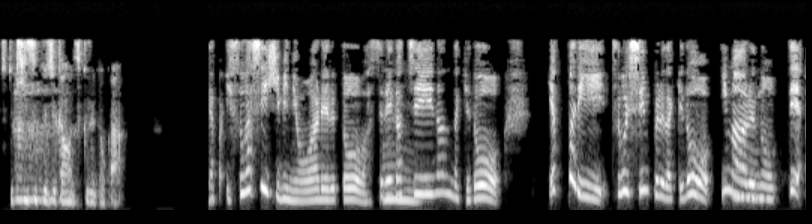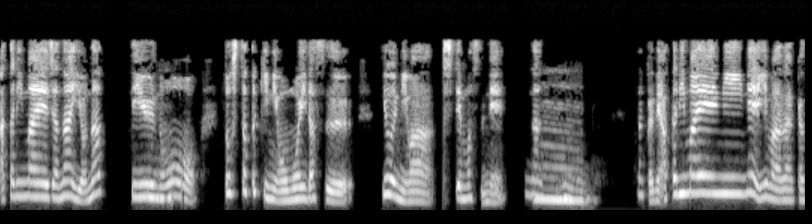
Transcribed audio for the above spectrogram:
ちょっと気づく時間を作るとか。やっぱ忙しい日々に追われると忘れがちなんだけど、うん、やっぱりすごいシンプルだけど、今あるのって当たり前じゃないよなっていうのを、とした時に思い出すようにはしてますね。なん,、なんかね、当たり前にね、今なんか、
